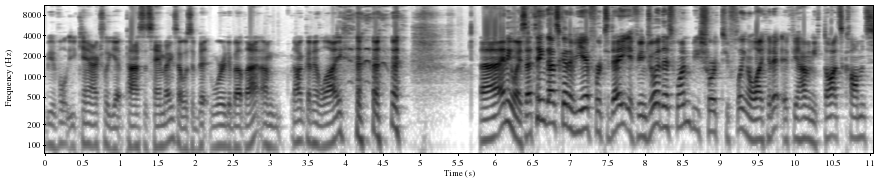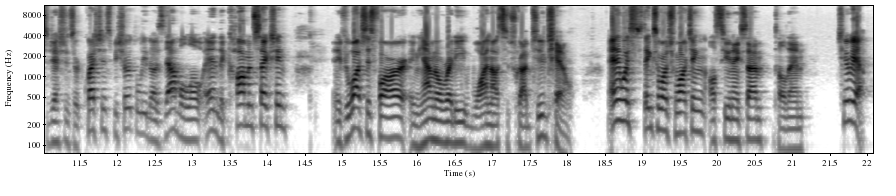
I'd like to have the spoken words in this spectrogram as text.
Beautiful. You can't actually get past the sandbags. I was a bit worried about that. I'm not gonna lie. uh, anyways, I think that's gonna be it for today. If you enjoyed this one, be sure to fling a like at it. If you have any thoughts, comments, suggestions, or questions, be sure to leave those down below in the comment section. And if you watched this far and you haven't already, why not subscribe to the channel? Anyways, thanks so much for watching. I'll see you next time. Till then, cheerio.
